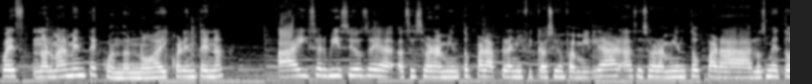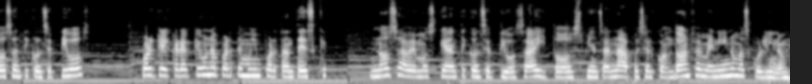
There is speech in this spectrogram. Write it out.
pues normalmente cuando no hay cuarentena hay servicios de asesoramiento para planificación familiar, asesoramiento para los métodos anticonceptivos, porque creo que una parte muy importante es que no sabemos qué anticonceptivos hay y todos piensan, ah, pues el condón femenino masculino,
